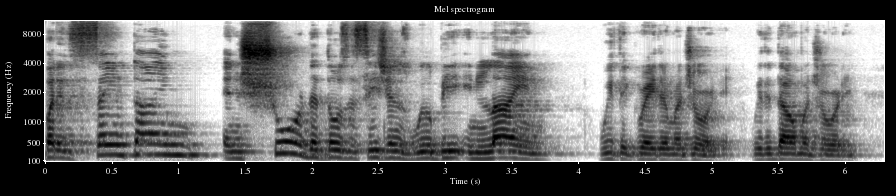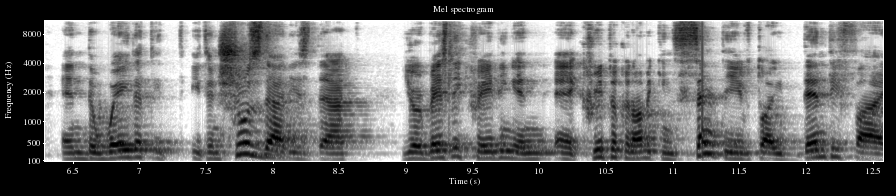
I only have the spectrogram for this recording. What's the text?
but at the same time ensure that those decisions will be in line with the greater majority, with the DAO majority. And the way that it, it ensures that is that you're basically creating an, a crypto-economic incentive to identify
